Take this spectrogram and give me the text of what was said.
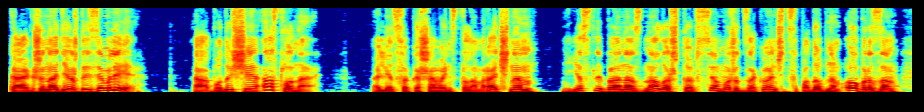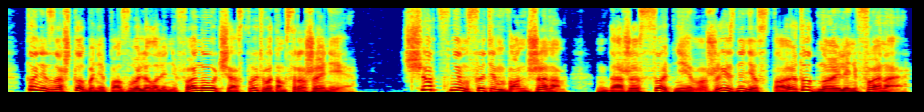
Как же надежды Земли? А будущее Аслана? Лицо Кашавэнь стало мрачным. Если бы она знала, что всё может закончиться подобным образом, то ни за что бы не позволила Линьфену участвовать в этом сражении. Чёрт с ним, с этим Ван Дженом! Даже сотни его жизни не стоят одной Линьфена!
